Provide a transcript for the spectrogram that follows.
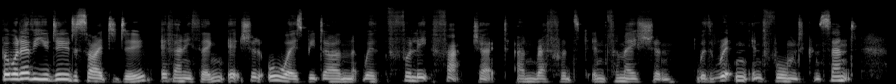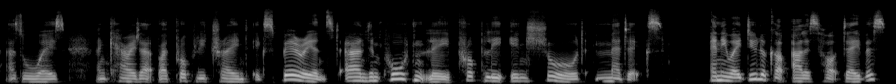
But whatever you do decide to do, if anything, it should always be done with fully fact checked and referenced information, with written informed consent, as always, and carried out by properly trained, experienced, and importantly, properly insured medics. Anyway, do look up Alice Hart Davis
